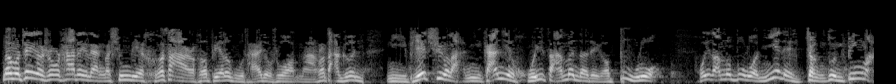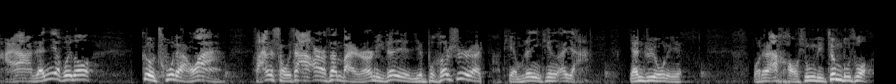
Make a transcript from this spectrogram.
那么这个时候，他这两个兄弟何萨尔和别的古台就说：“那说大哥，你别去了，你赶紧回咱们的这个部落，回咱们部落，你也得整顿兵马呀，人家回头。”各出两万，咱手下二三百人，你这也不合适啊！铁木真一听，哎呀，言之有理，我这俩好兄弟真不错，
